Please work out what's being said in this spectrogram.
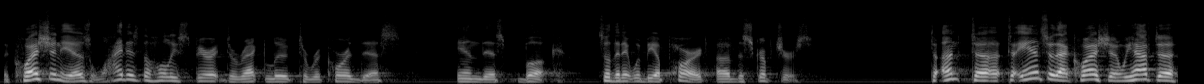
The question is why does the Holy Spirit direct Luke to record this in this book so that it would be a part of the scriptures? To, un- to, to answer that question, we have to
